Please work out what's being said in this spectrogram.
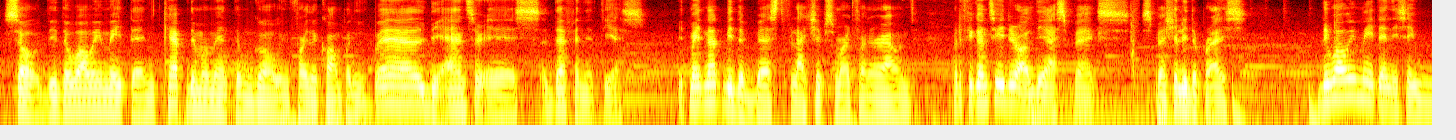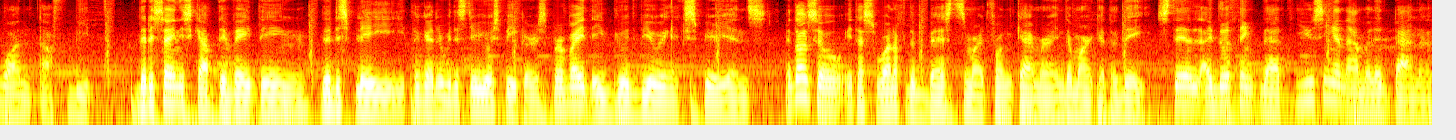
So, did the Huawei Mate 10 kept the momentum going for the company? Well, the answer is a definite yes. It might not be the best flagship smartphone around, but if you consider all the aspects, especially the price, the Huawei Mate 10 is a one tough beat. The design is captivating, the display, together with the stereo speakers, provide a good viewing experience. And also, it has one of the best smartphone camera in the market today. Still, I do think that using an AMOLED panel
